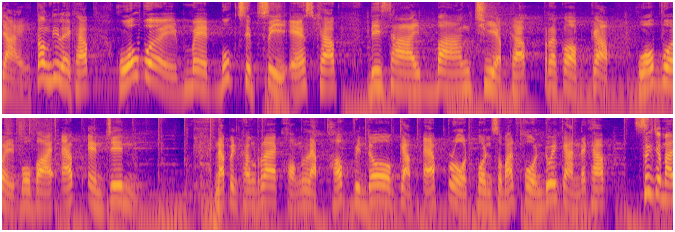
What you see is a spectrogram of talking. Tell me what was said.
หญ่ๆ ต้องนี่เลยครับหัวเว่ย MateBook 14S ครับ ดีไซน์บางเฉียบครับ ประกอบกับหัวเว่ย Mobile App Engine นับเป็นครั้งแรกของแล็ปท็อป Windows กับแอปโปรดบนสมาร์ทโฟนด้วยกันนะครับ ซึ่งจะมา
